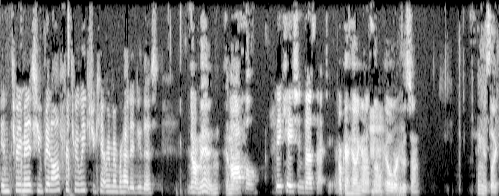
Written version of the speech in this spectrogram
In three minutes, you've been off for three weeks. You can't remember how to do this. No, I'm in. Awful. Vacation does that to you. Okay, hang on. No, mm-hmm. it'll work this time. Thing is like,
